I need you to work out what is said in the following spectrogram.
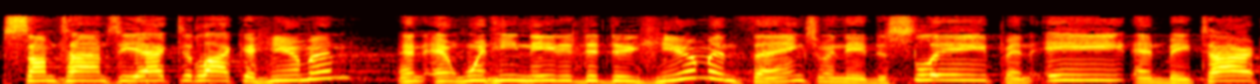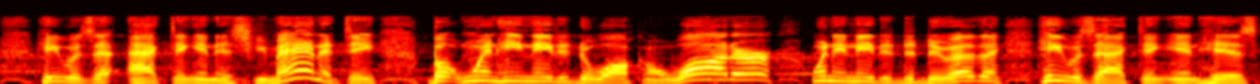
Sometimes he acted like a human, and, and when he needed to do human things, he needed to sleep and eat and be tired, he was acting in his humanity. But when he needed to walk on water, when he needed to do other things, he was acting in his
